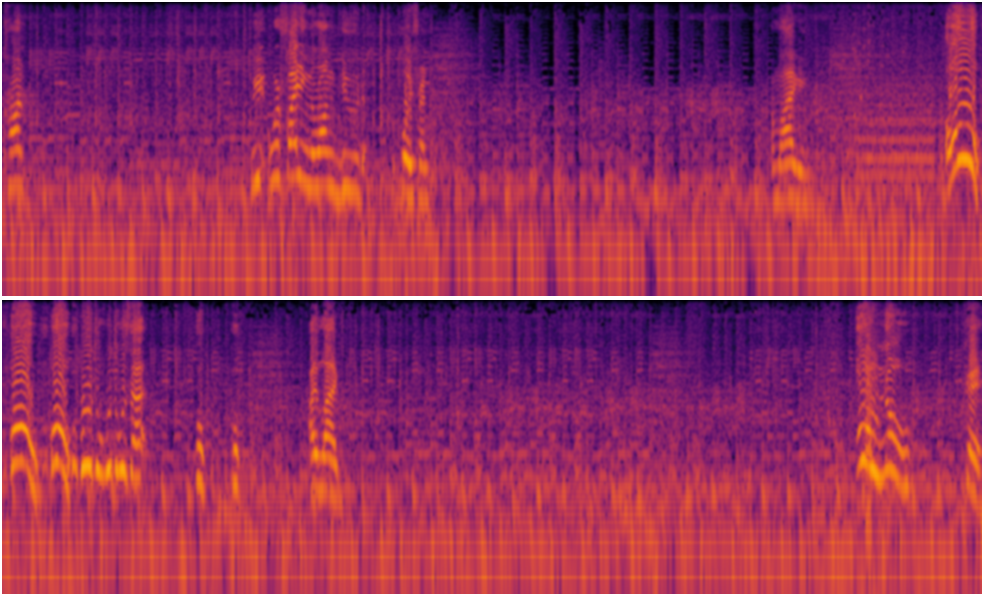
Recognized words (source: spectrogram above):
con. We we're fighting the wrong dude, boyfriend. I'm lagging. Oh! Oh! Oh! What, what was that? Oh! Oh! I lagged. No! Okay.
